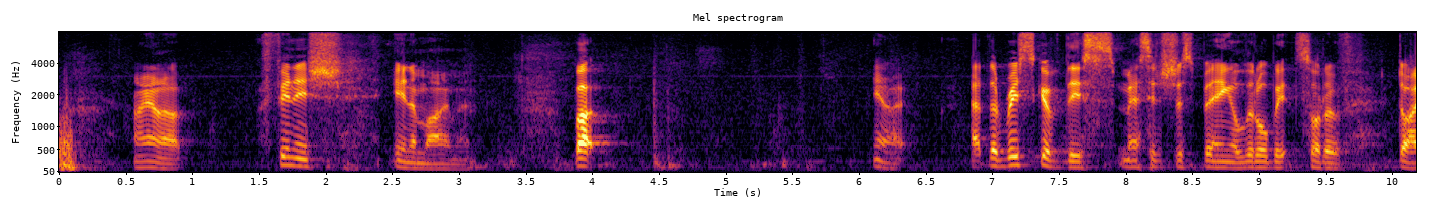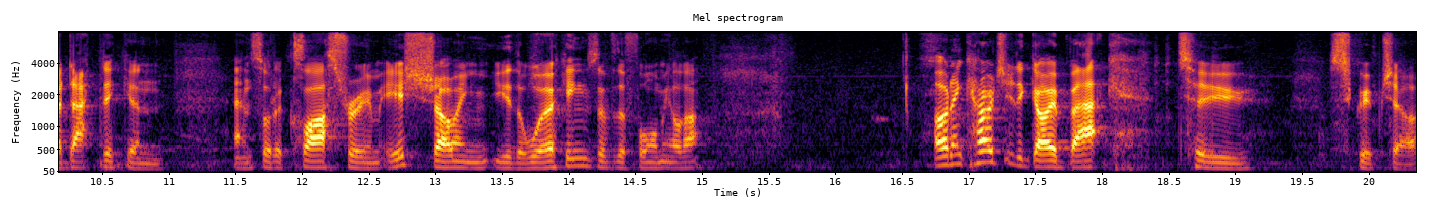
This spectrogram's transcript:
I'm going to finish in a moment. But, you know, at the risk of this message just being a little bit sort of didactic and, and sort of classroom ish, showing you the workings of the formula, I would encourage you to go back to Scripture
